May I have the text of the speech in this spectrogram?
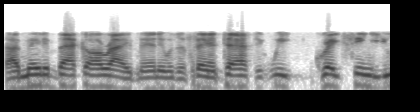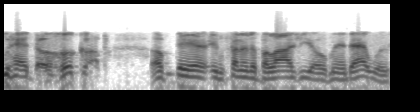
I made it back all right, man. It was a fantastic week. Great seeing you. You had the hookup up there in front of the Bellagio, man. That was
